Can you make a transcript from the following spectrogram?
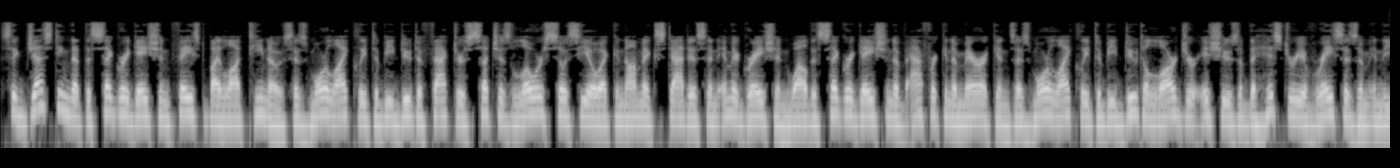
Suggesting that the segregation faced by Latinos is more likely to be due to factors such as lower socioeconomic status and immigration while the segregation of African Americans is more likely to be due to larger issues of the history of racism in the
